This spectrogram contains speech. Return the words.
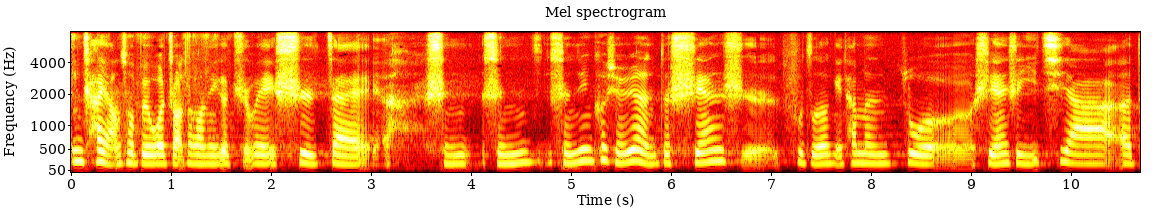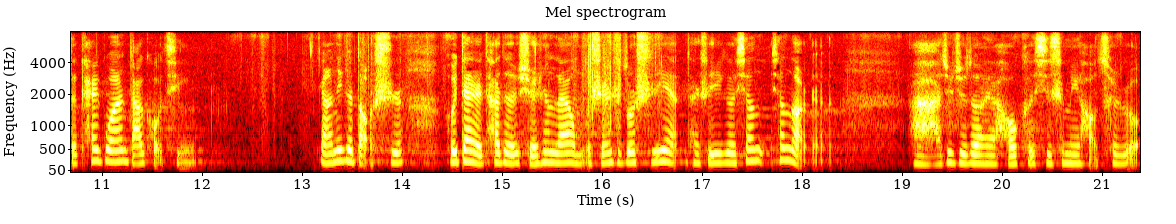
阴差阳错被我找到了那个职位，是在神神神经科学院的实验室，负责给他们做实验室仪器啊，呃的开关打口琴。然后那个导师会带着他的学生来我们实验室做实验，他是一个香香港人，啊，就觉得哎呀好可惜，生命好脆弱。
